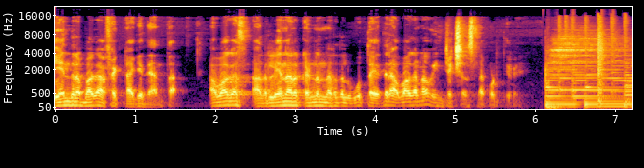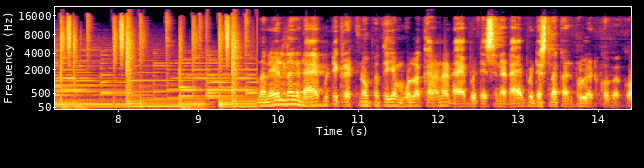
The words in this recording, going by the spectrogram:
ಕೇಂದ್ರ ಭಾಗ ಅಫೆಕ್ಟ್ ಆಗಿದೆ ಅಂತ. ಅವಾಗ ಅದ್ರಲ್ಲಿ ಏನಾದ್ರು ಕಣ್ಣಿನ ನರದಲ್ಲಿ ಊತ ಇದ್ರೆ ಅವಾಗ ನಾವು ಇಂಜೆಕ್ಷನ್ಸ್ನ ಕೊಡ್ತೀವಿ. ನಾನು ಹೇಳ್ದಂಗೆ ಡಯಾಬಿಟಿಕ್ ರೆಟ್ನೋಪತಿಗೆ ಮೂಲ ಕಾರಣ ಡಯಾಬಿಟಿಸ್ ಡಯಾಬಿಟಿಸ್ನ ಕಂಟ್ರೋಲ್ ಇಟ್ಕೋಬೇಕು.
